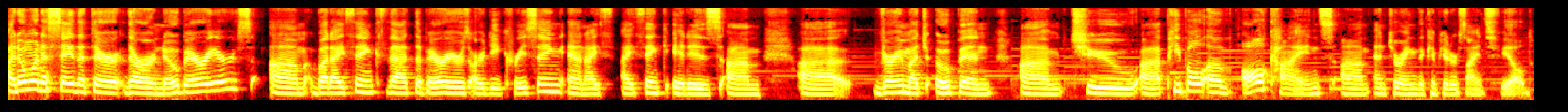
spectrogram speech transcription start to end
I don't want to say that there there are no barriers, um, but I think that the barriers are decreasing, and I I think it is um, uh, very much open um, to uh, people of all kinds um, entering the computer science field.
